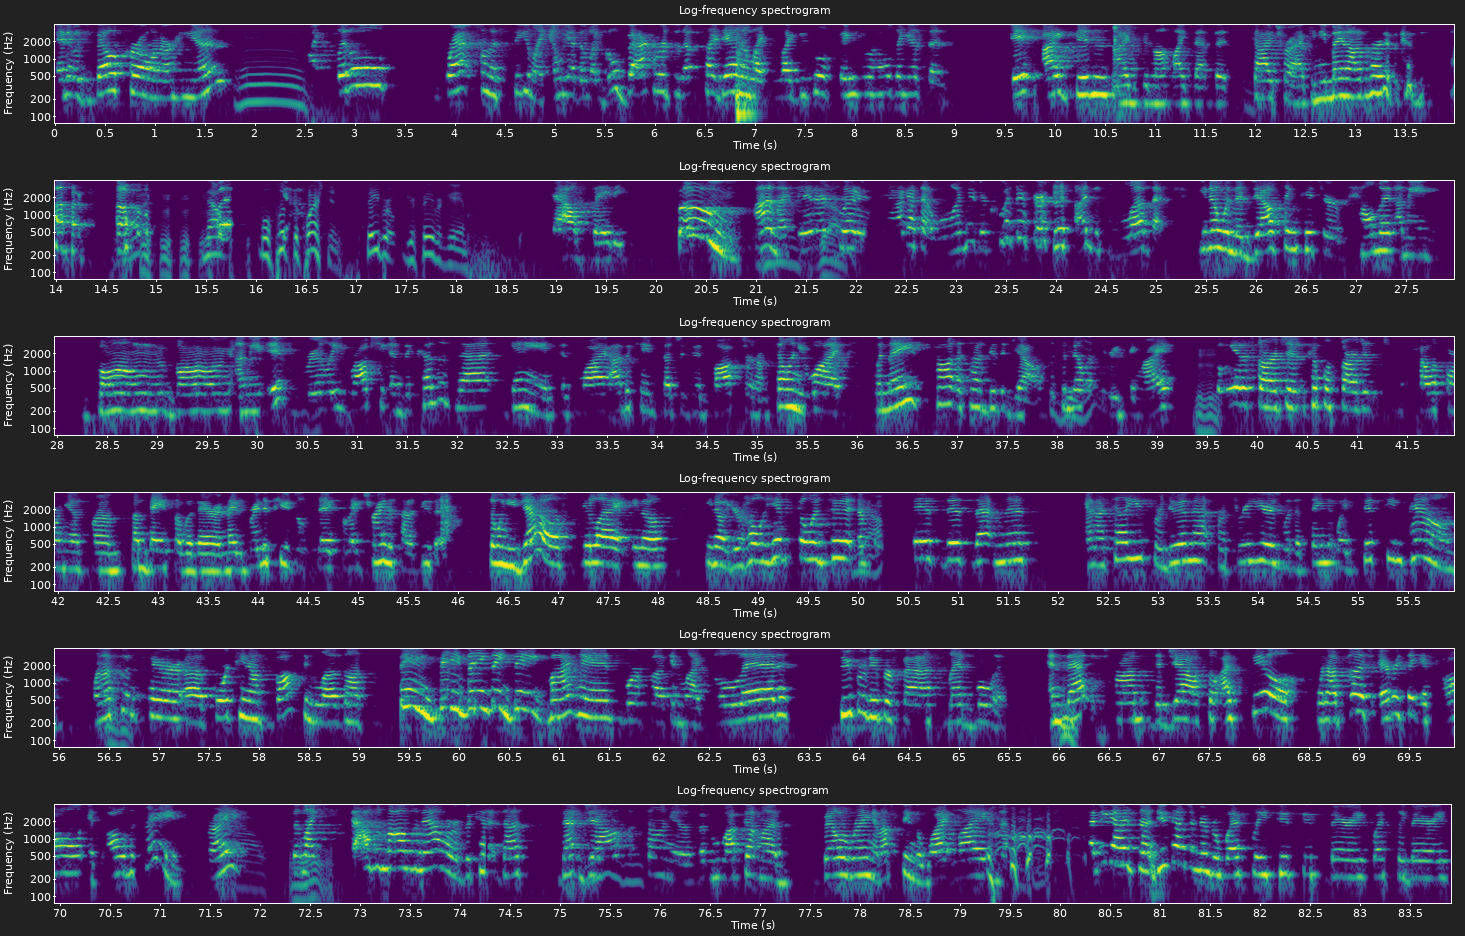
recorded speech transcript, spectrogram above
and it was Velcro on our hands, Mm, little rats on a ceiling, and we had to like go backwards and upside down, and like like these little things were holding us, and it. I didn't. I did not like that, but Skytrak, and you may not have heard it because it sucked. So now But- we'll flip the question. Favorite, your favorite game? Joust, baby. Boom! I'm a hitter Yeah. quitter. I got that one hitter quitter. I just love that. You know, when the joustings hit your helmet, I mean, bong, bong. I mean, it really rocks you. And because of that game is why I became such a good boxer. And I'm telling you why. When they taught us how to do the joust, it's a Yeah. military thing, right? Mhm. So we had a sergeant, a couple of sergeants from California from some base over there, and they'd bring the pugil sticks. So they trained us how to do this. So when you joust, you're like, you know, you know, your whole hips go into it, Yeah. this, this, that, and this. And I tell you, for doing that for three years with a thing that weighed 15 pounds, when I put a pair of 14 ounce boxing gloves on, bing, bing, bing, bing, bing, my hands were fucking like lead, super duper fast lead bullets. And Mm. that is from the joust. So I still, when I punch everything, it's all it's all the same, right? Wow. But like thousand miles an hour because that's that joust. I'm telling you. But I've got my bell ring and I've seen the white light. and the- have you guys? Uh, do you guys remember Wesley Two Scoops Berry? Wesley Berry.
